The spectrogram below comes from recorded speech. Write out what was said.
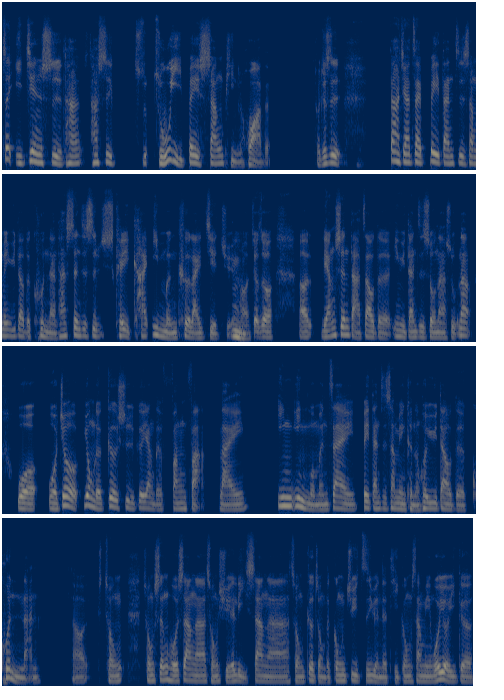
这一件事它它是足足以被商品化的，我就是。大家在背单字上面遇到的困难，它甚至是可以开一门课来解决哈、嗯，叫做呃量身打造的英语单字收纳术。那我我就用了各式各样的方法来因应我们在背单字上面可能会遇到的困难，然后从从生活上啊，从学理上啊，从各种的工具资源的提供上面，我有一个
